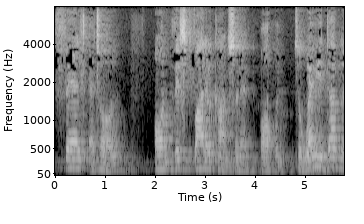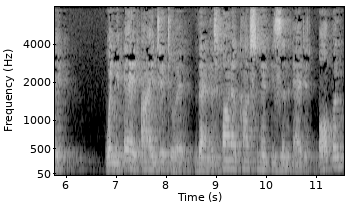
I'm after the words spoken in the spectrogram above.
felt at all on this final consonant, open. So when you double it, when you add ing to it, then this final consonant isn't added. Open,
